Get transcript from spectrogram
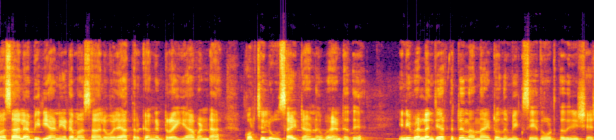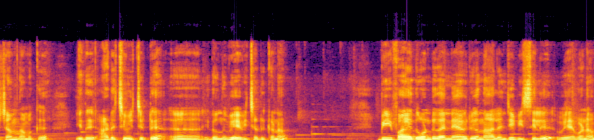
മസാല ബിരിയാണിയുടെ മസാല പോലെ അത്രയ്ക്ക് അങ്ങ് ഡ്രൈ ആവണ്ട. കുറച്ച് ലൂസായിട്ടാണ് വേണ്ടത്. ഇനി വെള്ളം ചേർത്തിട്ട് നന്നായിട്ടൊന്ന് മിക്സ് ചെയ്ത് കൊടുത്തതിന് ശേഷം നമുക്ക് ഇത് അടച്ച് വെച്ചിട്ട് ഇതൊന്ന് വേവിച്ചെടുക്കണം. ബീഫ് ആയതുകൊണ്ട് തന്നെ ഒരു നാലഞ്ച് വിസിൽ വേവണം.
